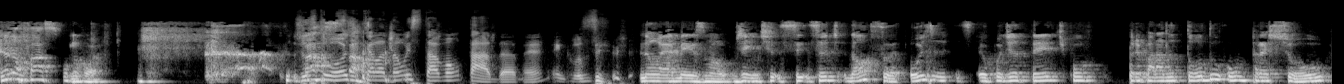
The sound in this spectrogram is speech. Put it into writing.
Não, não, faço, por favor. Justo hoje que ela não está montada, né? Inclusive. Não é mesmo? Gente, se, se eu nossa, hoje eu podia ter, tipo, preparado todo um pré-show,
